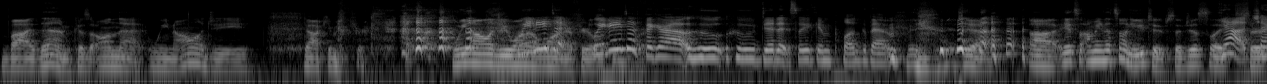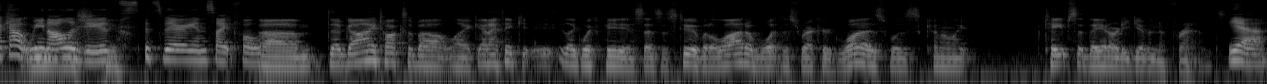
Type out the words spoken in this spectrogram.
by them because on that Weenology documentary, Weenology 101 we need to if you're we need to for it. figure out who who did it so we can plug them. Yeah, uh, it's I mean it's on YouTube, so just like yeah check out Weenology. weenology it's it's very insightful. Um, the guy talks about like, and I think like Wikipedia says this too, but a lot of what this record was was kind of like tapes that they had already given to friends, yeah.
